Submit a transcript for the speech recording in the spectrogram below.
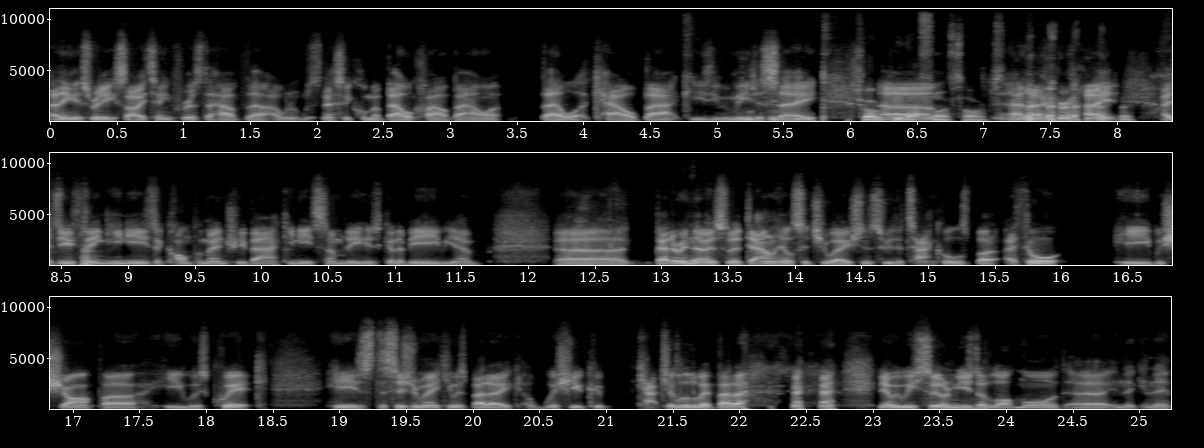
I think it's really exciting for us to have that. I wouldn't necessarily call him a bell cow bower, bell cow back. Easy for me to say. Try repeat um, that five times. I know, right? I do think he needs a complementary back. He needs somebody who's going to be, you know, uh, better in yeah. those sort of downhill situations through the tackles. But I thought he was sharper. He was quick. His decision making was better. I wish he could catch a little bit better. you know, we saw him used a mm. lot more uh, in the in the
